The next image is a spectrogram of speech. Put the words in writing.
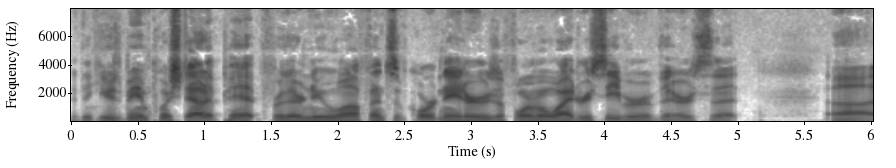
I think he was being pushed out at Pitt for their new offensive coordinator, who's a former wide receiver of theirs. That uh,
